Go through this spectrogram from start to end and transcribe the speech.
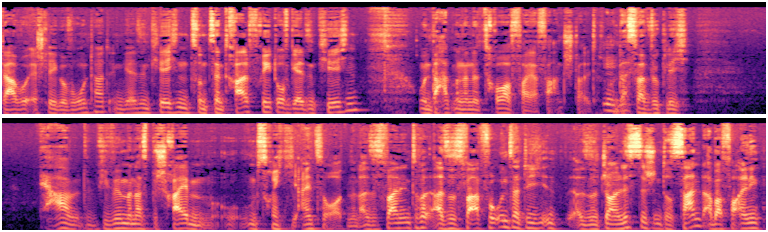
da, wo Ashley gewohnt hat, in Gelsenkirchen, zum Zentralfriedhof Gelsenkirchen. Und da hat man dann eine Trauerfeier veranstaltet. Mhm. Und das war wirklich ja, wie will man das beschreiben, um es richtig einzuordnen? Also es war ein, also es war für uns natürlich also journalistisch interessant, aber vor allen Dingen,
